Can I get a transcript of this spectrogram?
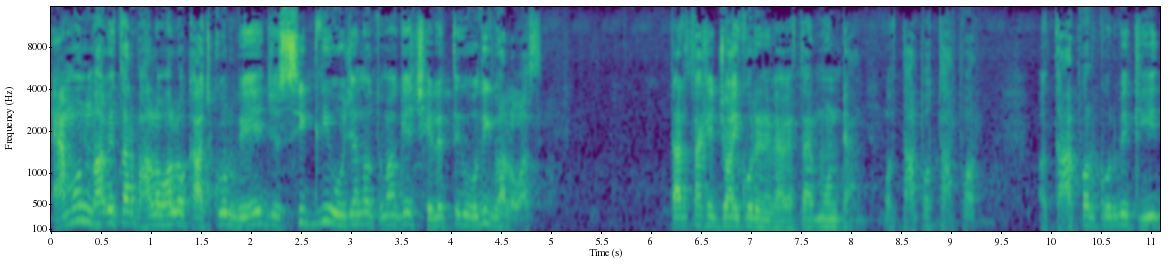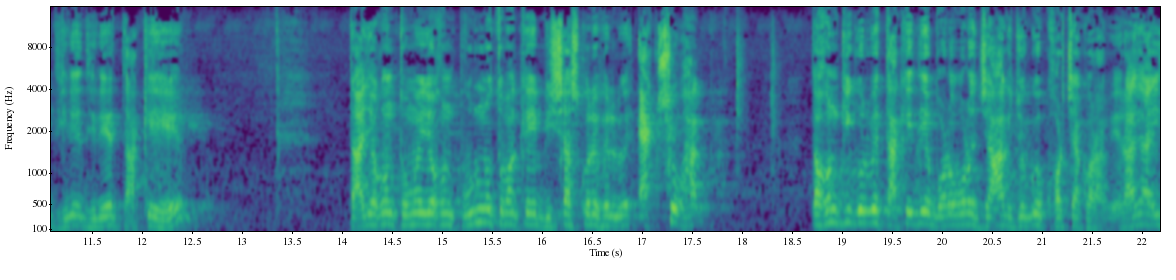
এমনভাবে তার ভালো ভালো কাজ করবে যে, শীঘ্রই ও যেন তোমাকে ছেলের থেকে অধিক ভালোবাসে। তার তাকে জয় করে নেবে আগে তার মনটা। ও তারপর তারপর তারপর করবে কি? ধীরে ধীরে তাকে, তা যখন তুমি যখন পূর্ণ তোমাকে বিশ্বাস করে ফেলবে একশো ভাগ, তখন কি করবে? তাকে দিয়ে বড় বড় জাগ যোগ্য খরচা করাবে। রাজা, এই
